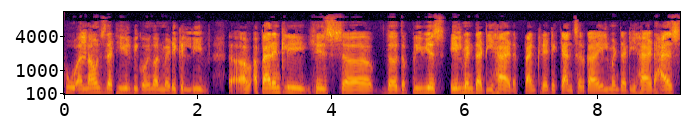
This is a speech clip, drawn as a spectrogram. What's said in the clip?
who announced that he will be going on medical leave. Uh, apparently, his uh, the the previous ailment that he had, pancreatic cancer ka ailment that he had, has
